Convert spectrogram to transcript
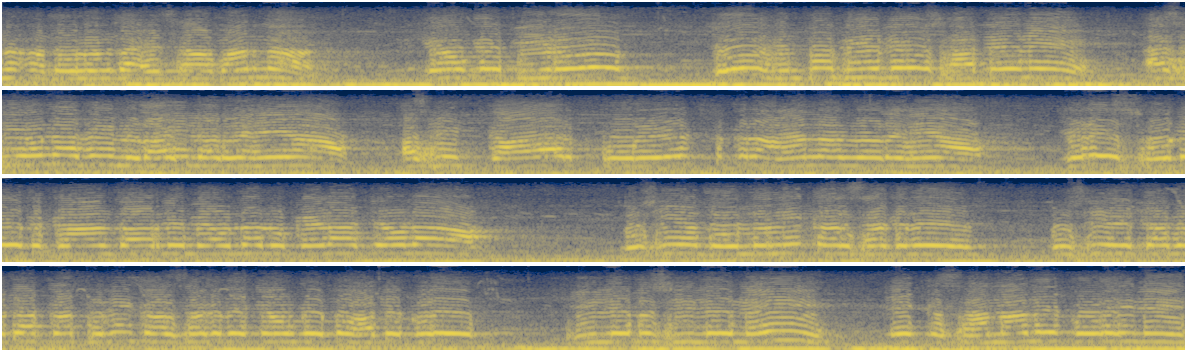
ਜਨ ਅੰਦੋਲਨ ਦਾ ਹਿੱਸਾ ਬਣਨਾ। ਕਿਉਂਕਿ ਵੀਰੋ, ਜੋ ਹਿੰਦੂ ਵੀਰ ਨੇ ਸਾਡੇ ਨੇ। ਅਸੀਂ ਉਹਨਾਂ ਦੀ ਲੜਾਈ ਲੜ ਰਹੇ ਹਾਂ। ਅਸੀਂ ਕਾਰਪੋਰੇਟ ਘਰਾਣਿਆਂ ਨਾਲ ਲੜ ਰਹੇ ਹਾਂ। ਜਿਹੜੇ ਛੋਟੇ ਦੁਕਾਨਦਾਰ ਨੇ, ਮੈਂ ਉਹਨਾਂ ਨੂੰ ਕਹਿਣਾ ਚਾਹੁੰਦਾ, ਤੁਸੀਂ ਅੰਦੋਲਨ ਨਹੀਂ ਕਰ ਸਕਦੇ। ਤੁਸੀਂ ਏਡਾ ਵੱਡਾ ਇਕੱਠ ਨਹੀਂ ਕਰ ਸਕਦੇ, ਕਿਉਂਕਿ ਤੁਹਾਡੇ ਕੋਲੇ ਹੀਲੇ ਵਸੀਲੇ ਨਹੀਂ, ਇਹ ਕਿਸਾਨਾਂ ਦੇ ਕੋਲੇ ਹੀ ਨੇ।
